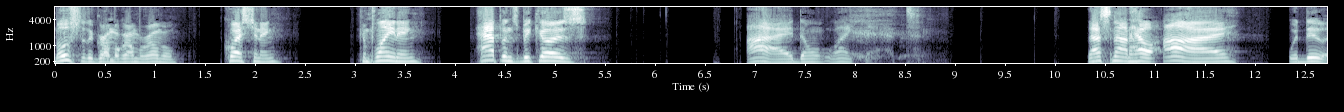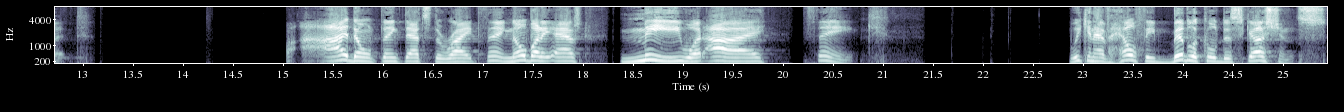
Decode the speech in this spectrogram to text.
Most of the grumble, grumble, grumble, questioning, complaining happens because I don't like that. That's not how I would do it. I don't think that's the right thing. Nobody asked me what I think. We can have healthy biblical discussions.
